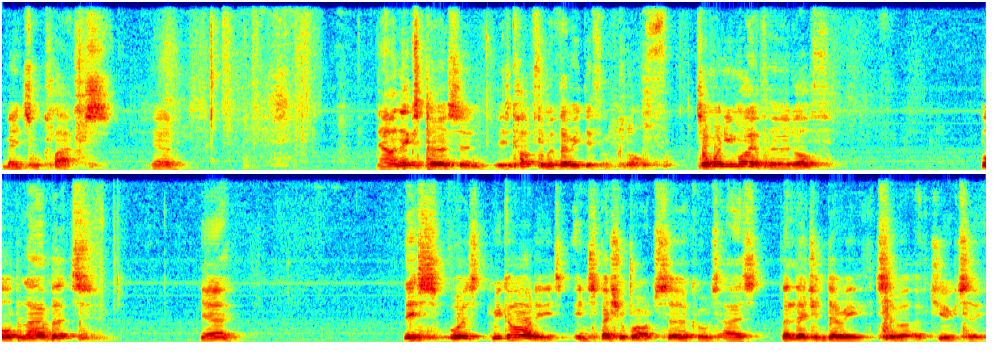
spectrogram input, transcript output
mental collapse. Yeah. Now, our next person is cut from a very different cloth. Someone you might have heard of, Bob Lambert. Yeah, this was regarded in special branch circles as the legendary tour of duty.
